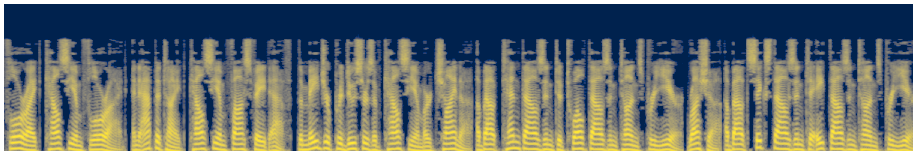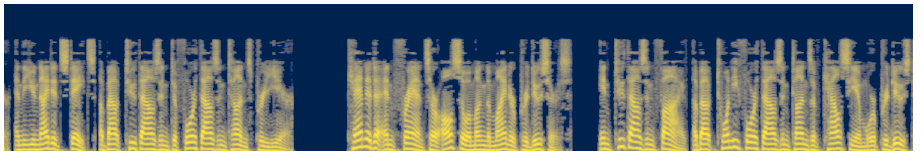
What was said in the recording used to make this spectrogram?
fluorite calcium fluoride, and apatite calcium phosphate F. The major producers of calcium are China about 10,000 to 12,000 tons per year, Russia about 6,000 to 8,000 tons per year, and the United States about 2,000 to 4,000 tons per year. Canada and France are also among the minor producers. In 2005, about 24,000 tons of calcium were produced,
